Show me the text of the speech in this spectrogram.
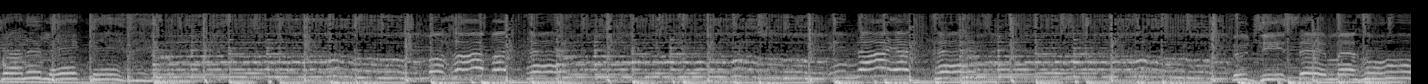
जान लेके है। मोहब्बत है। इनायत है। तुझी से मैं हूँ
